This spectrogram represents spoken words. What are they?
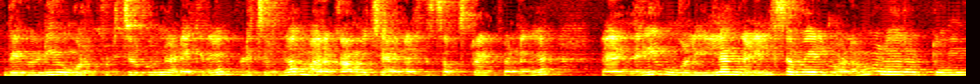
இந்த வீடியோ உங்களுக்கு பிடிச்சிருக்குன்னு நினைக்கிறேன். பிடிச்சிருந்தா மறக்காமல் சேனலுக்கு சப்ஸ்கிரைப் பண்ணுங்கள் நன்றி. உங்கள் இல்லங்களில் சமையல் மனம் வளரட்டும்.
